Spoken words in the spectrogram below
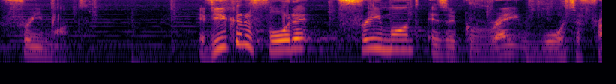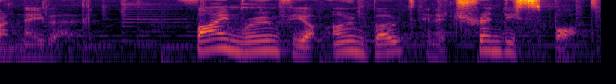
Fremont. If you can afford it, Fremont is a great waterfront neighborhood. Find room for your own boat in a trendy spot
